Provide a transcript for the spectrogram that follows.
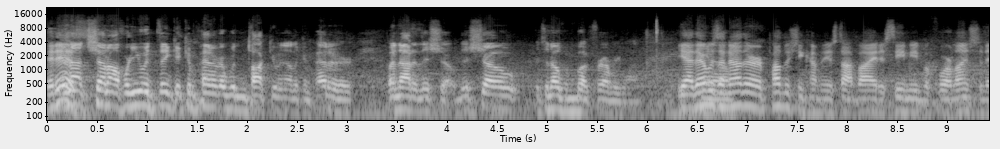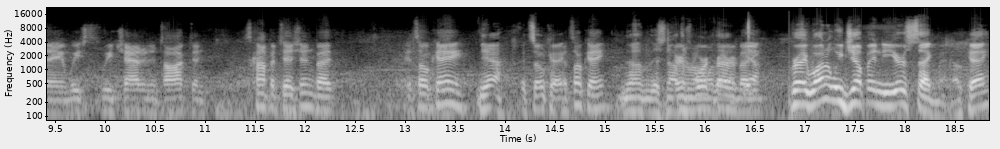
It They're not shut off where you would think a competitor wouldn't talk to another competitor, but not at this show. This show, it's an open book for everyone. Yeah, there was know. another publishing company that stopped by to see me before lunch today, and we we chatted and talked, and it's competition, but it's okay. Yeah, it's okay. It's okay. No, there's nothing There's wrong work with for that. everybody. Yeah. Greg, why don't we jump into your segment, okay?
